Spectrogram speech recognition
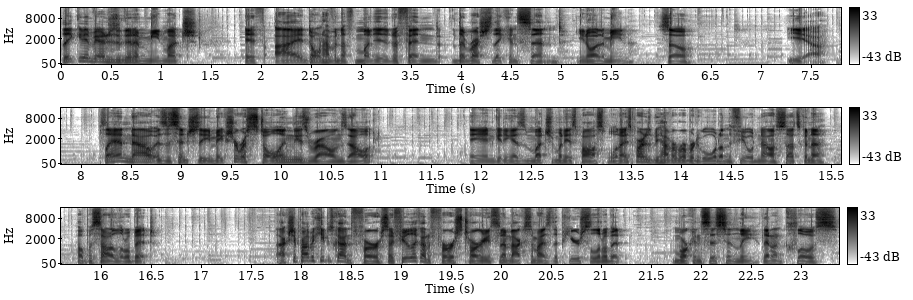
late game advantage isn't going to mean much if I don't have enough money to defend the rush they can send. You know what I mean? So, yeah. Plan now is essentially make sure we're stalling these rounds out and getting as much money as possible. The nice part is we have a rubber to gold on the field now, so that's going to help us out a little bit. Actually, probably keep this guy on first. I feel like on first target, it's going to maximize the Pierce a little bit more consistently than on close.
